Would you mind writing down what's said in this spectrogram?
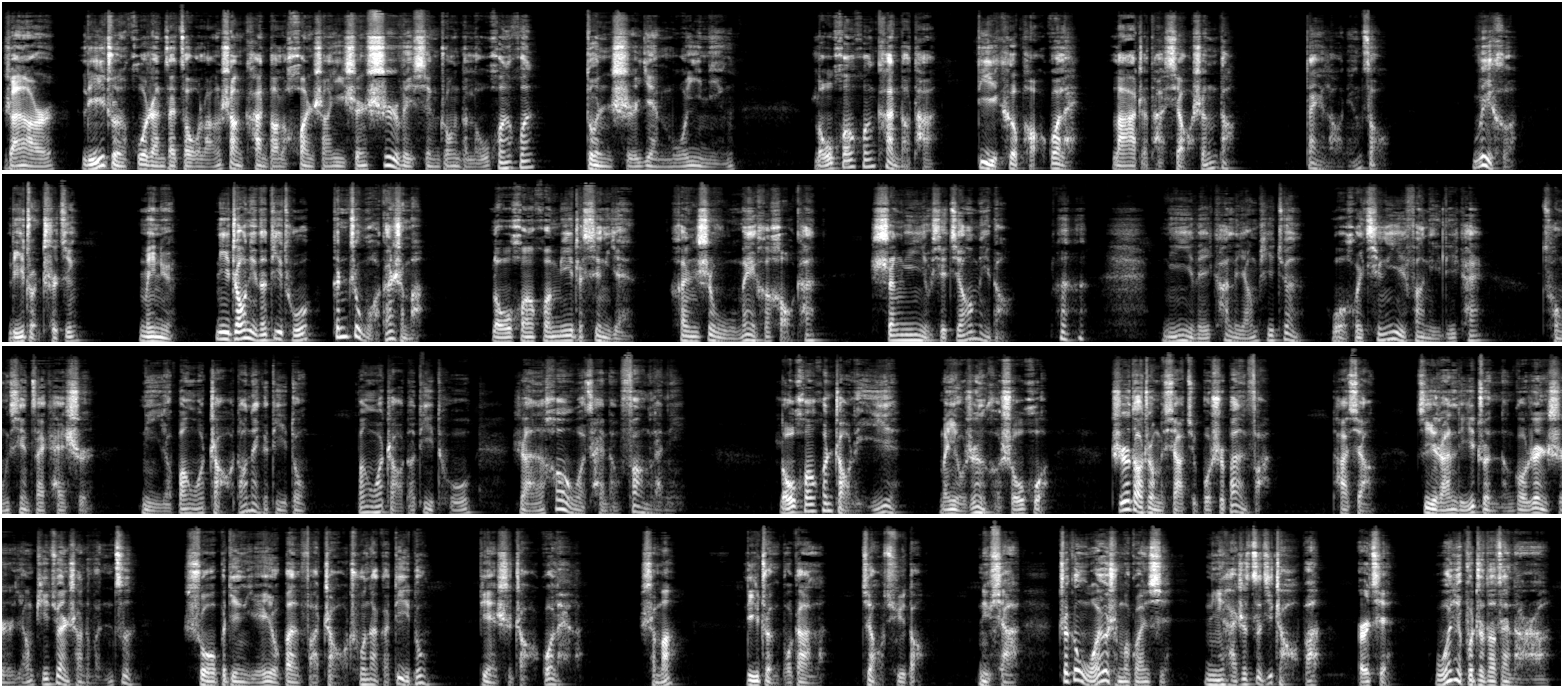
然而李准忽然在走廊上看到了换上一身侍卫行装的娄欢欢，顿时眼眸一凝。娄欢欢看到他，立刻跑过来，拉着他小声道。带老娘走？为何？李准吃惊。美女，你找你的地图，跟着我干什么？娄欢欢眯着杏眼，很是妩媚和好看，声音有些娇媚道：“呵呵，你以为看了羊皮卷，我会轻易放你离开？从现在开始，你要帮我找到那个地洞，帮我找到地图，然后我才能放了你。”娄欢欢找了一夜，没有任何收获。知道这么下去不是办法，他想，既然李准能够认识羊皮卷上的文字，说不定也有办法找出那个地洞，便是找过来了。什么？李准不干了，叫屈道：“女侠，这跟我有什么关系？您还是自己找吧。而且我也不知道在哪儿啊。”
